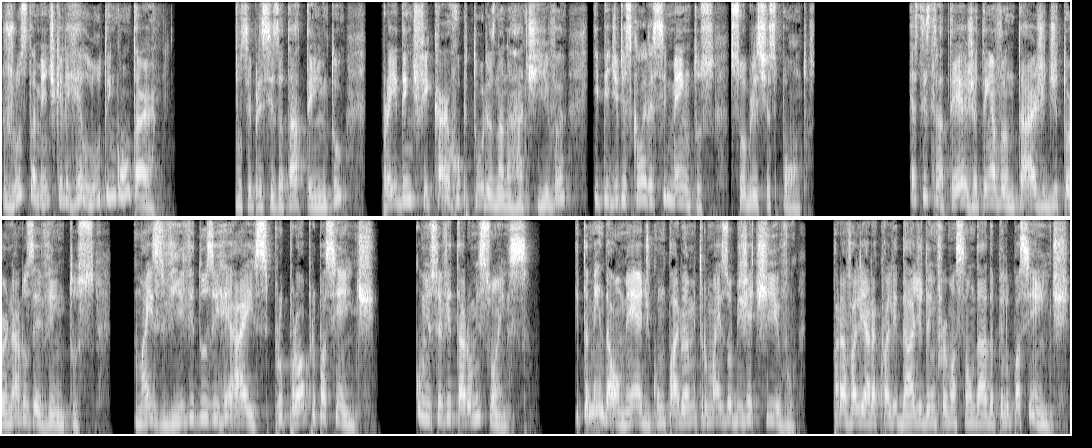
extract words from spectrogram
justamente que ele reluta em contar. Você precisa estar atento para identificar rupturas na narrativa e pedir esclarecimentos sobre estes pontos. Esta estratégia tem a vantagem de tornar os eventos mais vívidos e reais para o próprio paciente, com isso evitar omissões. E também dá ao médico um parâmetro mais objetivo para avaliar a qualidade da informação dada pelo paciente.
